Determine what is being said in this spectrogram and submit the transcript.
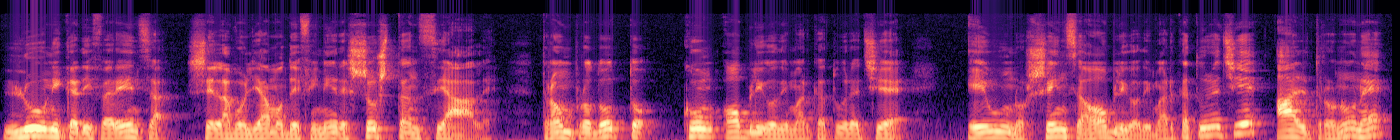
l'unica differenza, se la vogliamo definire sostanziale, tra un prodotto con obbligo di marcatura CE e uno senza obbligo di marcatura CE altro non è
